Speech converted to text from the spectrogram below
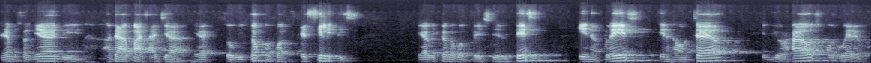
ya misalnya di ada apa saja, ya. So we talk about facilities. Ya, we talk about facilities in a place, in a hotel, in your house or wherever.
